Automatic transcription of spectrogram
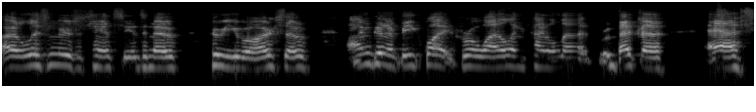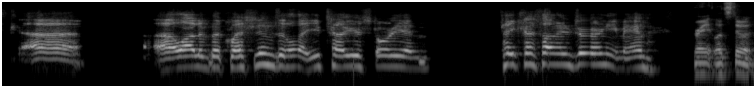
our listeners a chance to get to know who you are. So I'm gonna be quiet for a while and kind of let Rebecca ask uh, a lot of the questions and let you tell your story and take us on a journey, man. Great, let's do it.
